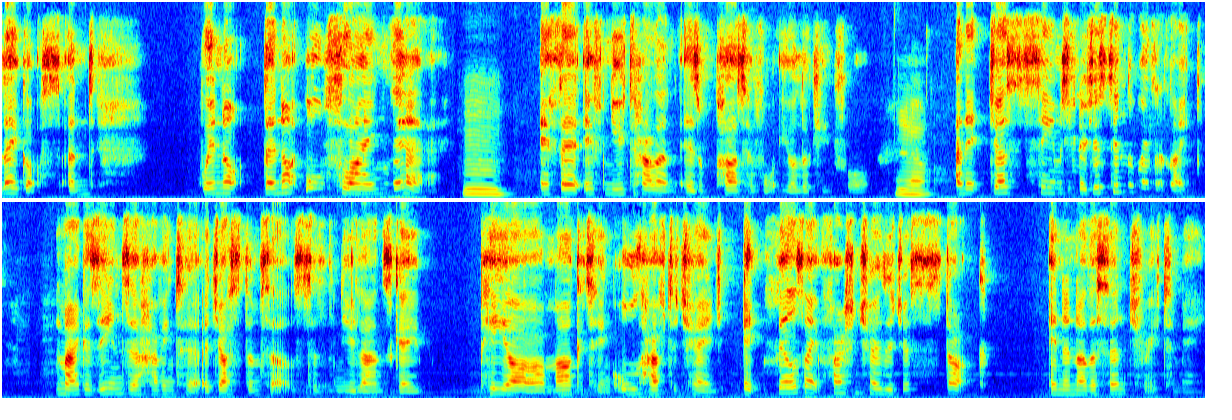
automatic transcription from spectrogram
Lagos, and we're not. They're not all flying there. Mm. If they if new talent is part of what you're looking for. Yeah. And it just seems, you know, just in the way that like magazines are having to adjust themselves to the new landscape, PR, marketing, all have to change. It feels like fashion shows are just stuck in another century to me.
